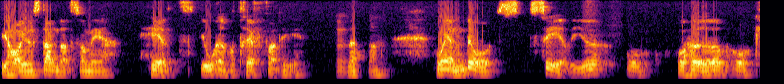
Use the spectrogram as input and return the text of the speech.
vi har ju en standard som är helt oöverträffad i mm. världen. Och ändå ser vi ju och, och hör och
